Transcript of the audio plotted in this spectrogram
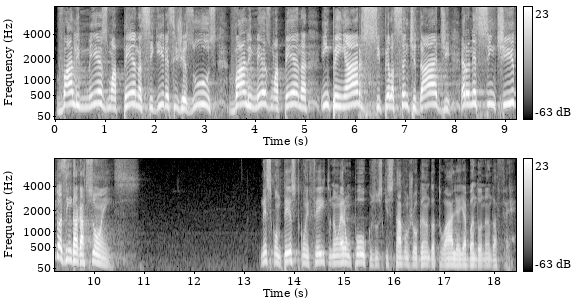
Vale mesmo a pena seguir esse Jesus? Vale mesmo a pena empenhar-se pela santidade? Era nesse sentido as indagações. Nesse contexto, com efeito, não eram poucos os que estavam jogando a toalha e abandonando a fé.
